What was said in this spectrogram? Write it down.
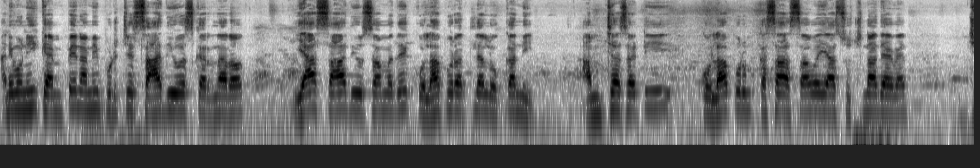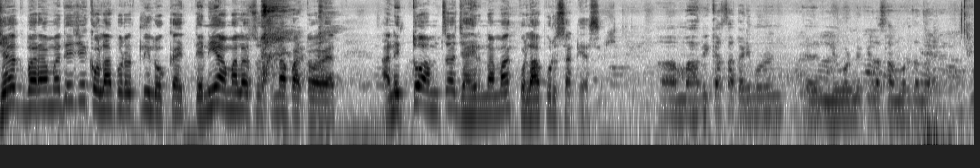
आणि म्हणून ही कॅम्पेन आम्ही पुढचे सहा दिवस करणार आहोत. या सहा दिवसामध्ये कोल्हापुरातल्या लोकांनी आमच्यासाठी कोल्हापूर कसा असावं या सूचना द्याव्यात. जगभरामध्ये जे कोल्हापुरातली लोक आहेत त्यांनी आम्हाला सूचना पाठवाव्यात. आणि तो आमचा जाहीरनामा कोल्हापूरसाठी असेल. महाविकास आघाडी म्हणून निवडणुकीला सामोरं जाणार आहे.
